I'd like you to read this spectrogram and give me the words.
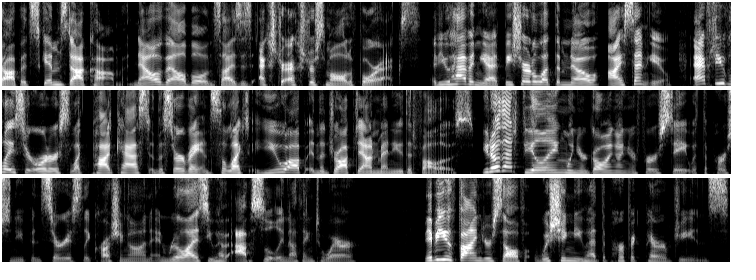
at skims.com, now available in sizes extra, extra small to 4X. If you haven't yet, be sure to let them know I sent you. After you place your order, select podcast in the survey and select you up in the drop down menu that follows. You know that feeling when you're going on your first date with the person you've been seriously crushing on and realize you have absolutely nothing to wear? Maybe you find yourself wishing you had the perfect pair of jeans,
